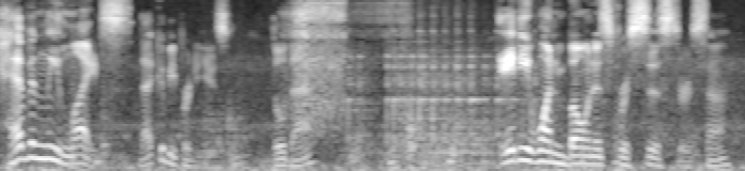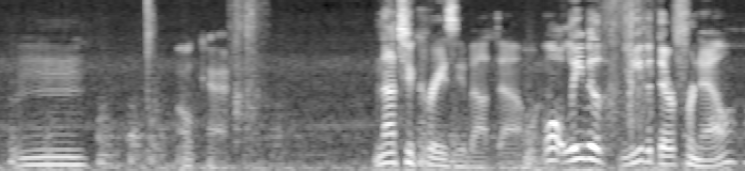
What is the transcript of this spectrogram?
Heavenly Lights. That could be pretty useful. Build that. 81 bonus for Sisters, huh? Hmm. Okay. Not too crazy about that one. Well, leave it leave it there for now.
